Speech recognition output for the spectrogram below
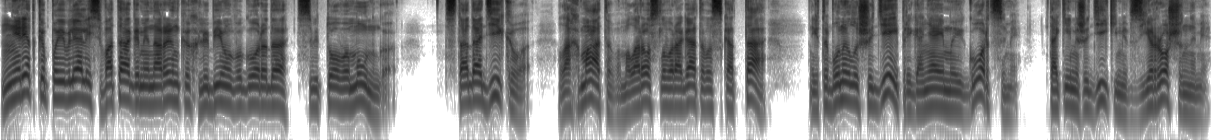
нередко появлялись ватагами на рынках любимого города Святого Мунго. Стада дикого, лохматого, малорослого рогатого скота и табуны лошадей, пригоняемые горцами, такими же дикими, взъерошенными,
